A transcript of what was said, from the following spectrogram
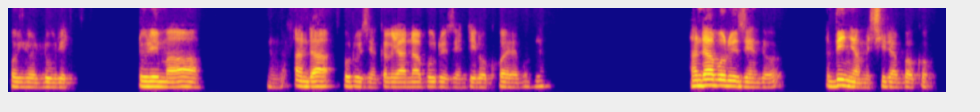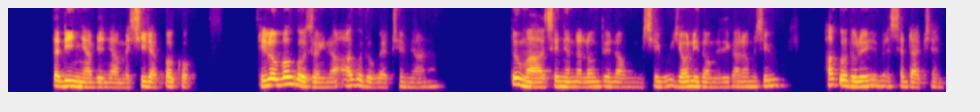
ဘုန်းကြီးတို့လူတွေ လူတွေမှာအန္တပုရုဇဉ်ကလျာဏပုရုဇဉ်ဒီလိုခွဲတယ်ပေါ့ဗျာအန္တပုရိဇဉ်တို့အသိဉာဏ်မရှိတဲ့ပုဂ္ဂိုလ်တတိဉာဏ်ပညာမရှိတဲ့ပုဂ္ဂိုလ်ဒီလိုပုဂ္ဂိုလ်ဆိုရင်တော့အကုသိုလ်ပဲဖြစ်များတာသူ့မှာဆင်ញနှလုံးသွင်းတော့မရှိဘူးယောနီတော်မရှိကတော့မရှိဘူးအကုသိုလ်တွေပဲဆက်တိုက်ဖြစ်နေ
